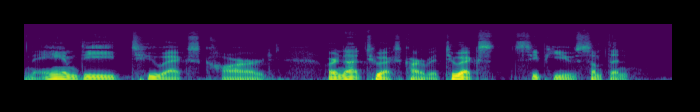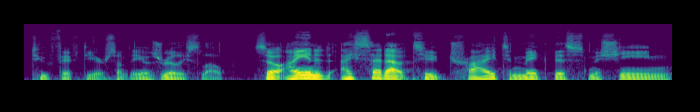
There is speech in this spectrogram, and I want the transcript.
an AMD 2X card, or not 2X card, but 2X CPU, something 250 or something. It was really slow. So I ended. I set out to try to make this machine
